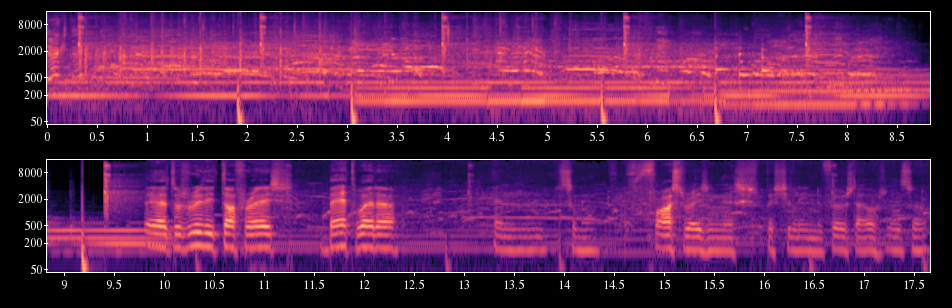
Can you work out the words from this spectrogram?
Zegt hè. Yeah, it was really tough race, bad weather, and some fast racing, especially in the first hours also.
